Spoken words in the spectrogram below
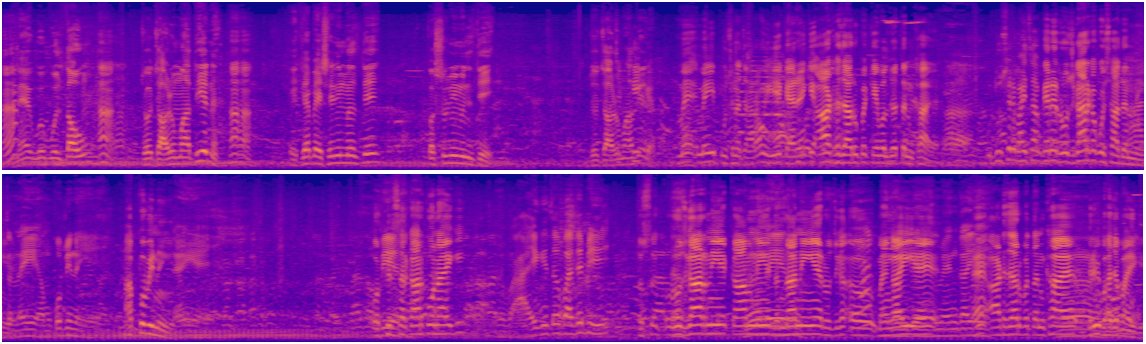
हाँ? मैं वो बोलता हूँ हाँ। जो झाड़ू मारती है ना हाँ हाँ। एक पैसे नहीं मिलते कशु नहीं मिलती। जो झाड़ू ठीक है? है। मैं मैं ये पूछना चाह रहा हूँ ये कह रहे हैं कि आठ हज़ार रुपये केवल जो है तनख्वाह है। दूसरे भाई साहब कह रहे हैं रोज़गार का कोई साधन नहीं है। नहीं हमको भी नहीं है। आपको भी नहीं है? नहीं है। और फिर सरकार कौन आएगी? आएगी तो बाजे भी तो रोज़गार नहीं है काम नहीं है धंधा नहीं। है रोज़गार महँगाई है महँगाई आठ हज़ार रुपये तनख्वाह है फिर भी भाजपा आएगी।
